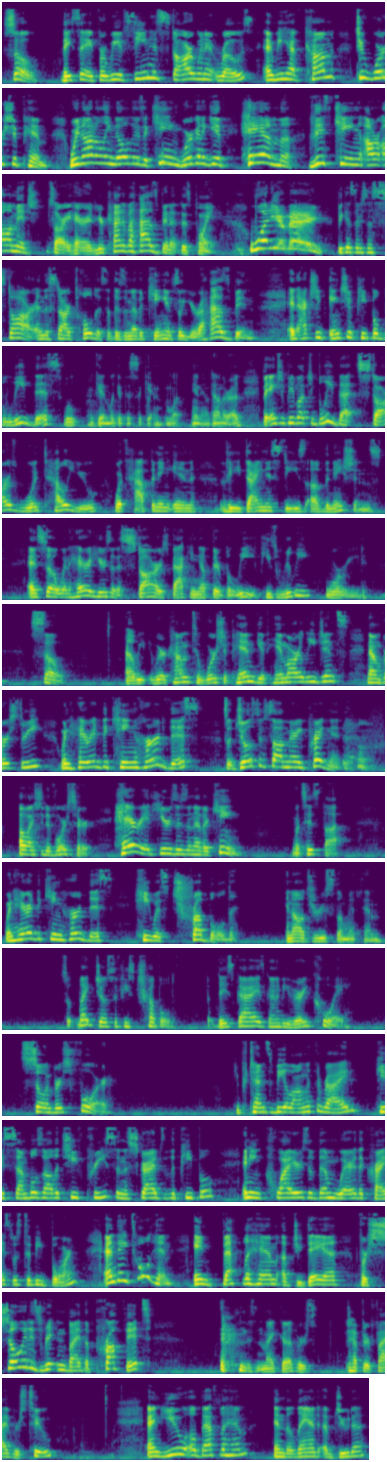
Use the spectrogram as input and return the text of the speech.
So they say, For we have seen his star when it rose, and we have come to worship him. We not only know there's a king, we're going to give him, this king, our homage. Sorry, Herod, you're kind of a has been at this point. What do you mean? Because there's a star, and the star told us that there's another king, and so you're a has been. And actually, ancient people believed this. Well, again, look at this again, you know, down the road. But ancient people actually believed that stars would tell you what's happening in the dynasties of the nations. And so when Herod hears that a star is backing up their belief, he's really worried. So uh, we, we're come to worship him, give him our allegiance. Now in verse 3, when Herod the king heard this, so Joseph saw Mary pregnant. Oh, I should divorce her. Herod hears there's another king. What's his thought? When Herod the king heard this, he was troubled, and all Jerusalem with him. So, like Joseph, he's troubled. But this guy is going to be very coy. So, in verse 4, he pretends to be along with the ride. He assembles all the chief priests and the scribes of the people, and he inquires of them where the Christ was to be born. And they told him, In Bethlehem of Judea, for so it is written by the prophet, this is Micah, verse, chapter 5, verse 2. And you, O Bethlehem, in the land of Judah,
